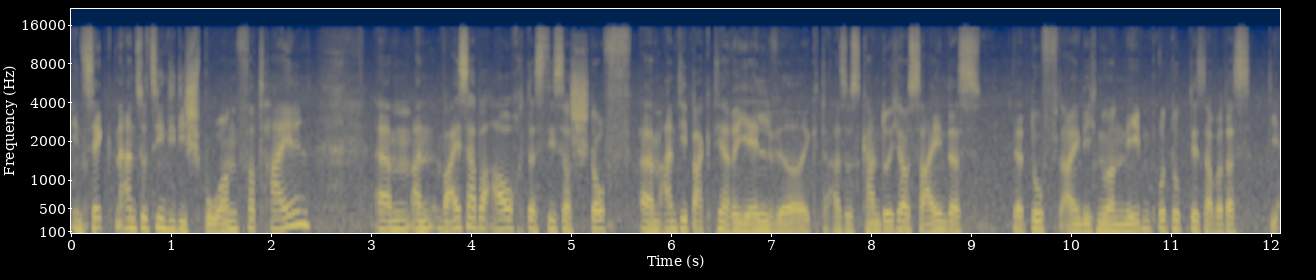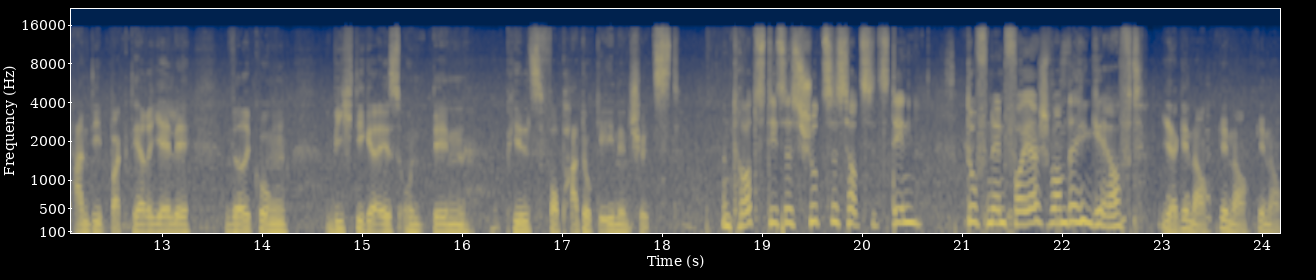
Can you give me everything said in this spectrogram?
Insekten anzuziehen, die die Sporen verteilen. Ähm, man weiß aber auch, dass dieser Stoff ähm, antibakteriell wirkt. Also es kann durchaus sein, dass der Duft eigentlich nur ein Nebenprodukt ist, aber dass die antibakterielle Wirkung wichtiger ist und den Pilz vor Pathogenen schützt. Und trotz dieses Schutzes hat es jetzt den duftenden Feuerschwamm dahin gerafft. Ja, genau, genau, genau.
